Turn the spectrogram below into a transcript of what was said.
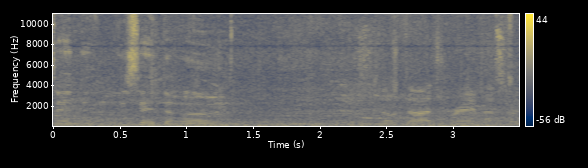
Said the, you said the uh No, Dodge Ram, that's what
